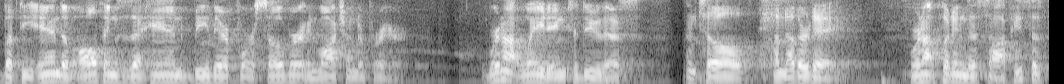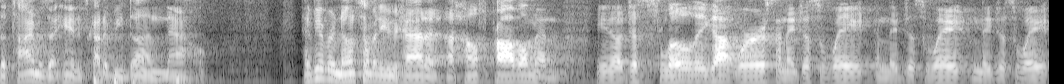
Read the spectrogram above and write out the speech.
But the end of all things is at hand. Be therefore sober and watch unto prayer. We're not waiting to do this until another day. We're not putting this off. He says the time is at hand. It's got to be done now. Have you ever known somebody who had a, a health problem and you know, just slowly got worse and they just wait and they just wait and they just wait.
